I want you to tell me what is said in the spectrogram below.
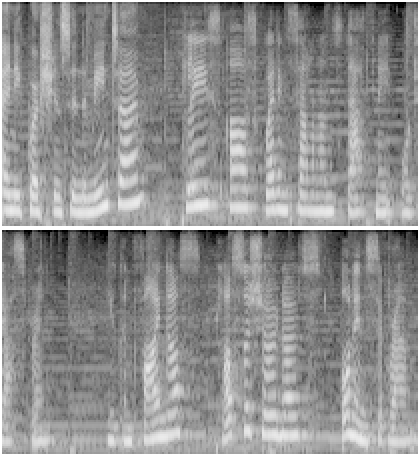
Any questions in the meantime? Please ask Wedding Celebrants Daphne or Jasperin. You can find us, plus the show notes, on Instagram.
